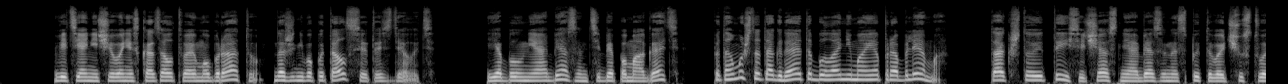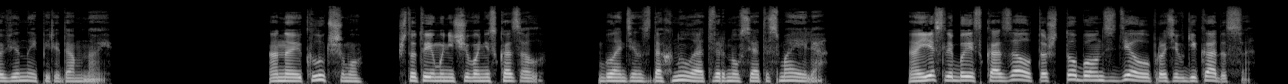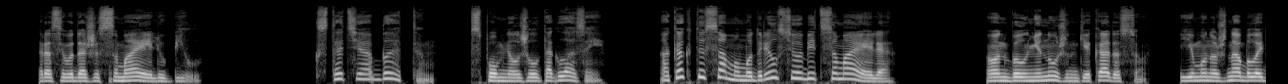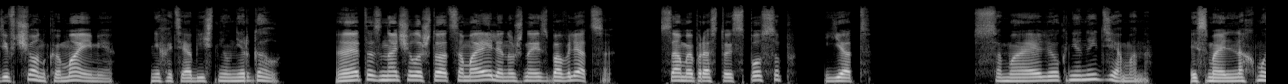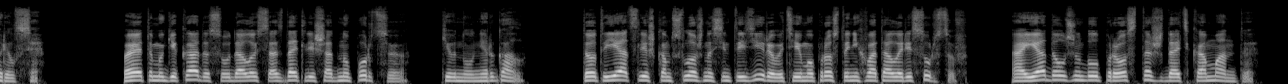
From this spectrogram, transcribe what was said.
Ведь я ничего не сказал твоему брату, даже не попытался это сделать. Я был не обязан тебе помогать, потому что тогда это была не моя проблема. Так что и ты сейчас не обязан испытывать чувство вины передо мной. Оно и к лучшему, что ты ему ничего не сказал. Блондин вздохнул и отвернулся от Исмаэля. А если бы и сказал, то что бы он сделал против Гекадаса, раз его даже Самаэль убил? Кстати, об этом, — вспомнил Желтоглазый. А как ты сам умудрился убить Самаэля? Он был не нужен Гекадасу. Ему нужна была девчонка, Майми, нехотя объяснил Нергал. А это значило, что от Самаэля нужно избавляться. Самый простой способ — яд. Самаэль — огненный демон. Исмаэль нахмурился. Поэтому Гекадасу удалось создать лишь одну порцию, кивнул Нергал. Тот яд слишком сложно синтезировать, и ему просто не хватало ресурсов. А я должен был просто ждать команды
